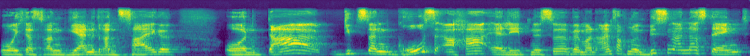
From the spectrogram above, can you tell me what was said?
wo ich das dran, gerne dran zeige. Und da gibt es dann große Aha-Erlebnisse, wenn man einfach nur ein bisschen anders denkt,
